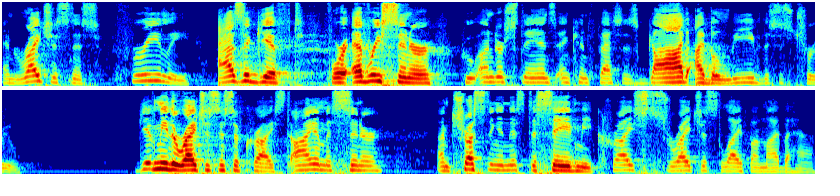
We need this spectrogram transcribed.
and righteousness freely as a gift for every sinner who understands and confesses God, I believe this is true. Give me the righteousness of Christ. I am a sinner. I'm trusting in this to save me, Christ's righteous life on my behalf.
